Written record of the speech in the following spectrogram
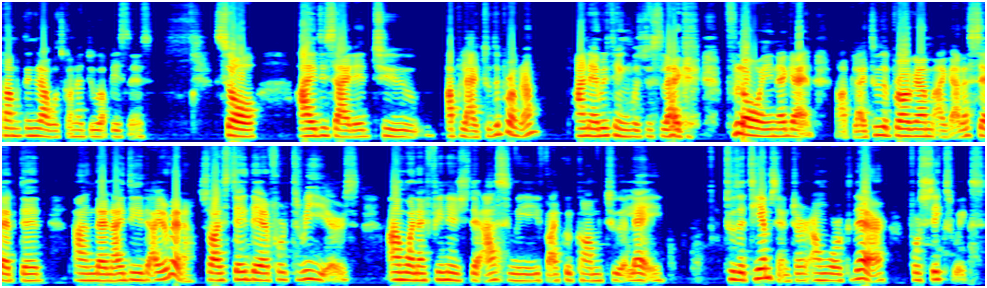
something that I was going to do a business. So I decided to apply to the program and everything was just like flowing again. I applied to the program, I got accepted, and then I did Ayurveda. So I stayed there for three years. And when I finished, they asked me if I could come to LA to the TM Center and work there for six weeks.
